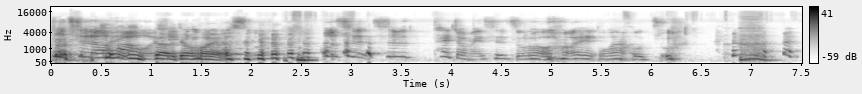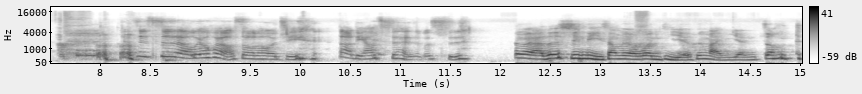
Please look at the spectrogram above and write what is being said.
不吃的话，我一个就会不吃吃太久没吃猪肉，我会我很无助。但是吃了我又会有瘦肉精，到底要吃还是不吃？对啊，这心理上面的问题也是蛮严重的。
